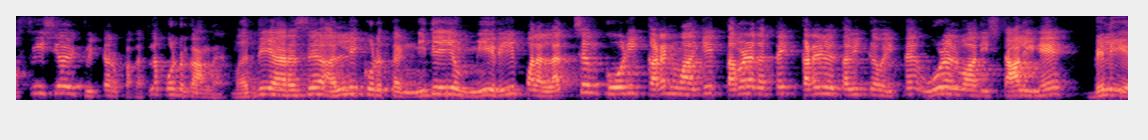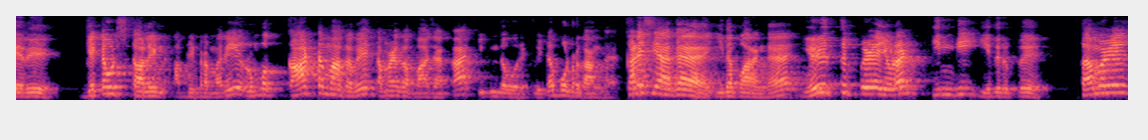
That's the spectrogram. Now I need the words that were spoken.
அபிஷியல் ட்விட்டர் பக்கத்துல போட்டிருக்காங்க. மத்திய அரசு அள்ளி கொடுத்த நிதியையும் மீறி பல லட்சம் கோடி கடன் வாங்கி தமிழகத்தை கடனில் தவிக்க வைத்த ஊழல்வாதி ஸ்டாலினே வெளியேறு. கெட் அவுட் ஸ்டாலின் அப்படின்ற மாதிரி ரொம்ப காட்டமாகவே தமிழக பாஜக இந்த ஒரு ட்வீட்டை போட்டிருக்காங்க. கடைசியாக இதை பாருங்க. எழுத்து பிழையுடன் ஹிந்தி எதிர்ப்பு. தமிழில்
